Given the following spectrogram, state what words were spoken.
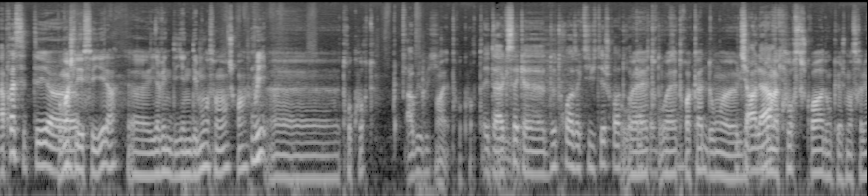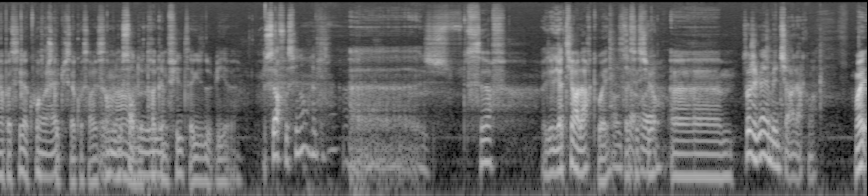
Après, c'était. Bon, moi, je l'ai essayé, là. Il y avait une, il y a une démo en ce moment, je crois. Oui. Trop courte. Ah oui, oui. Ouais, trop courte. Et t'as accès qu'à 2-3 activités, je crois. 3, Ouais, 4, tr- ouais 3-4, dont, euh, Le tir à dont la course, je crois. Donc, euh, je m'en serais bien passé, la course, Ouais. parce que tu sais à quoi ça ressemble. le hein, sort de- track and field, ça existe depuis... euh, Surf aussi, non Euh, surf. Il y a tir à l'arc, ouais, Ah, ça c'est ouais. sûr. Euh, Ça, j'ai bien aimé le tir à l'arc, moi. ouais,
